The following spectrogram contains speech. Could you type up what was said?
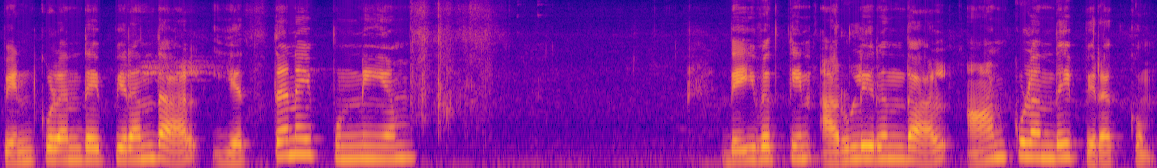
பெண் குழந்தை பிறந்தால் எத்தனை புண்ணியம்? தெய்வத்தின் அருள் இருந்தால் ஆண் குழந்தை பிறக்கும்.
